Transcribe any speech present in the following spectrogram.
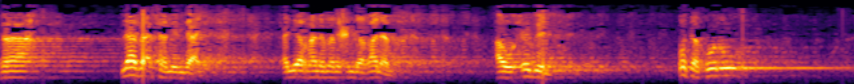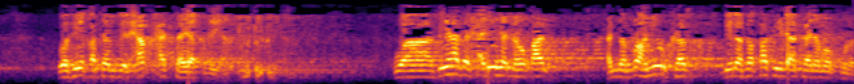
فلا بأس من ذلك. أن يرهن من عنده غنم أو إبل وتكون وثيقة بالحق حتى يقضيها. وفي هذا الحديث أنه قال أن الرهن يركب بنفقته إذا كان موكولا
